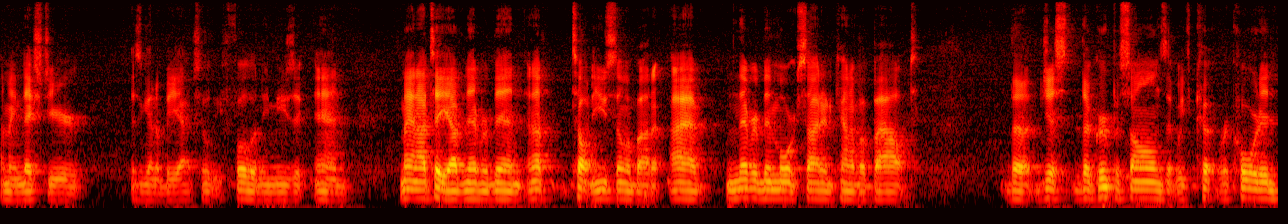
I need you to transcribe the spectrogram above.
I mean, next year is going to be absolutely full of new music. And man, I tell you, I've never been, and I've talked to you some about it. I have never been more excited, kind of about the just the group of songs that we've cut, recorded,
